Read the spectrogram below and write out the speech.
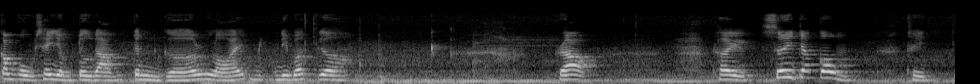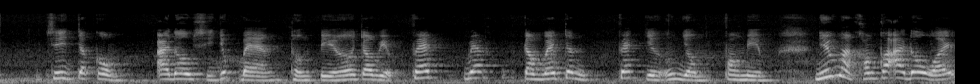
Công cụ xây dựng tự động trình gỡ lỗi debugger rồi. Thì suy cho cùng thì suy cho cùng idol sẽ giúp bạn thuận tiện hơn cho việc phát web trong quá trình phát triển ứng dụng phần mềm. Nếu mà không có idol ấy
